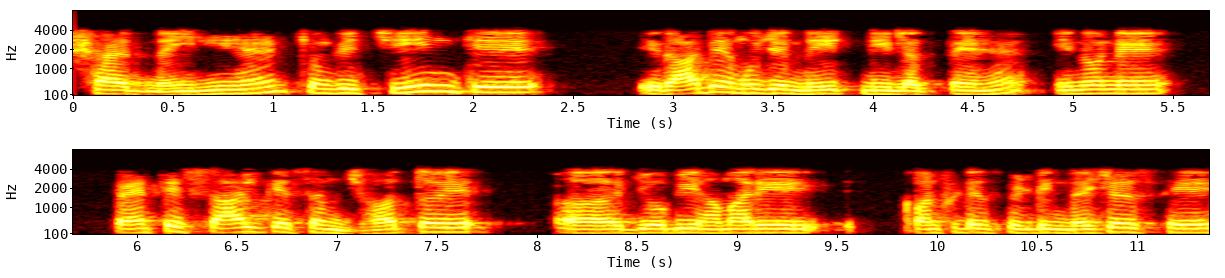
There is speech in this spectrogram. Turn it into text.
शायद नहीं है, क्योंकि चीन के इरादे मुझे नेक नहीं लगते हैं। इन्होंने पैंतीस साल के समझौते जो भी हमारे कॉन्फिडेंस बिल्डिंग मेजर्स थे,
